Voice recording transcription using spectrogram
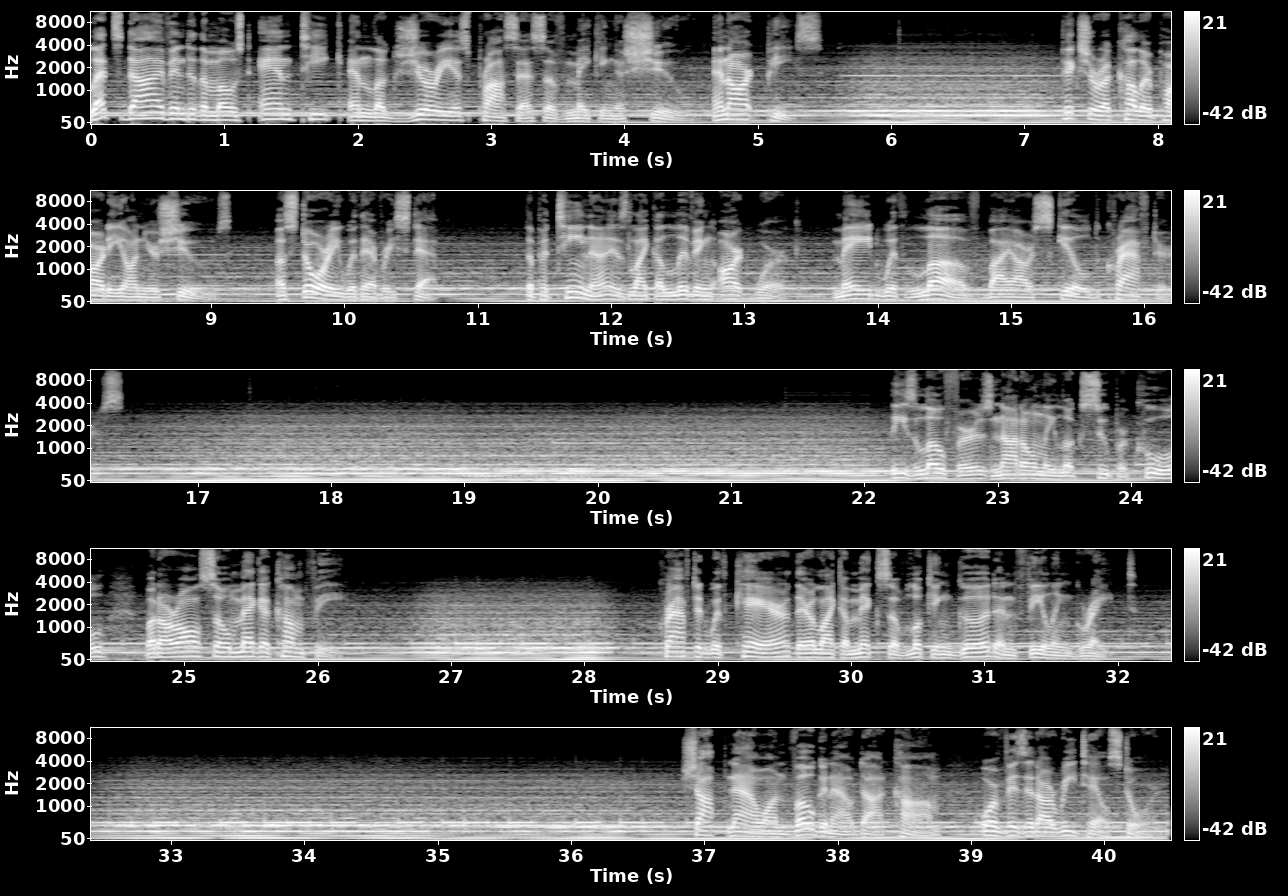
Let's dive into the most antique and luxurious process of making a shoe, an art piece. Picture a color party on your shoes, a story with every step. The patina is like a living artwork, made with love by our skilled crafters. These loafers not only look super cool, but are also mega comfy. Crafted with care, they're like a mix of looking good and feeling great. Shop now on Voganow.com or visit our retail store.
